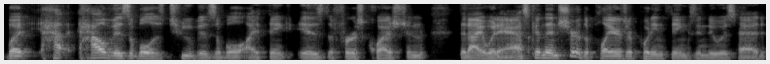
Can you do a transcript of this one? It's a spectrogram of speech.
but how, how visible is too visible i think is the first question that i would ask and then sure the players are putting things into his head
